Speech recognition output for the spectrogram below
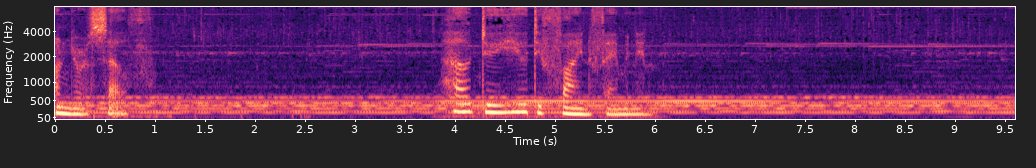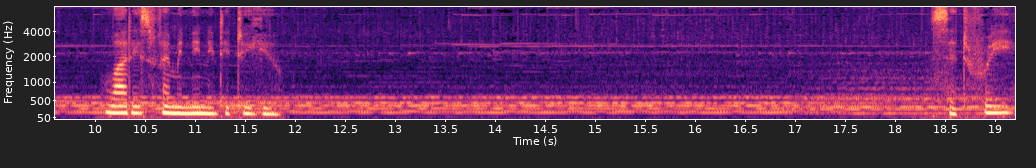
on yourself. How do you define feminine? What is femininity to you? Set free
